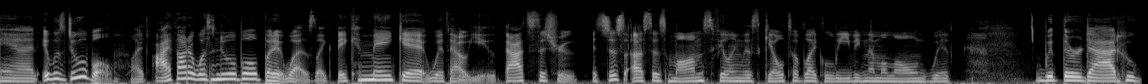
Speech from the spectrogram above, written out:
and it was doable. Like I thought it wasn't doable, but it was. Like they can make it without you. That's the truth. It's just us as moms feeling this guilt of like leaving them alone with with their dad who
